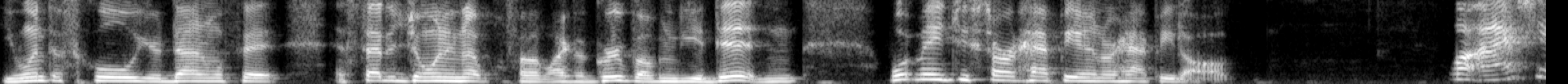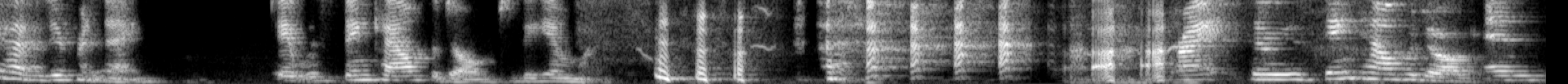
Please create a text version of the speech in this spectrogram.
You went to school, you're done with it. Instead of joining up with a, like a group of them, you didn't. What made you start Happy Owner Happy Dog? Well, I actually had a different name. It was Think Alpha Dog to begin with. right? So it was Think Alpha Dog. And,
